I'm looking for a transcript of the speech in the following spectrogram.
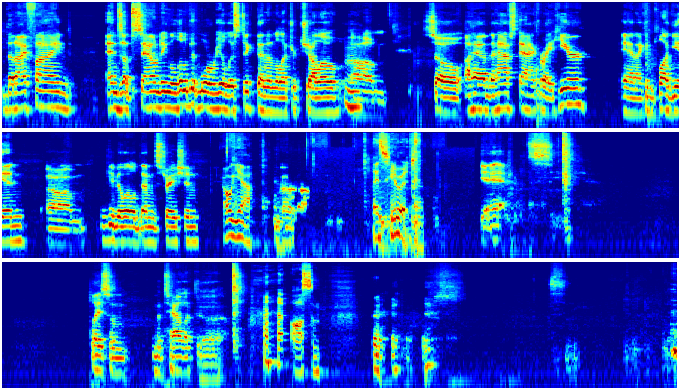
that I find ends up sounding a little bit more realistic than an electric cello. Um, so I have the half stack right here, and I can plug in, um, give you a little demonstration. Oh yeah. Let's hear it. Yeah, let's see. Play some Metallica. awesome. There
